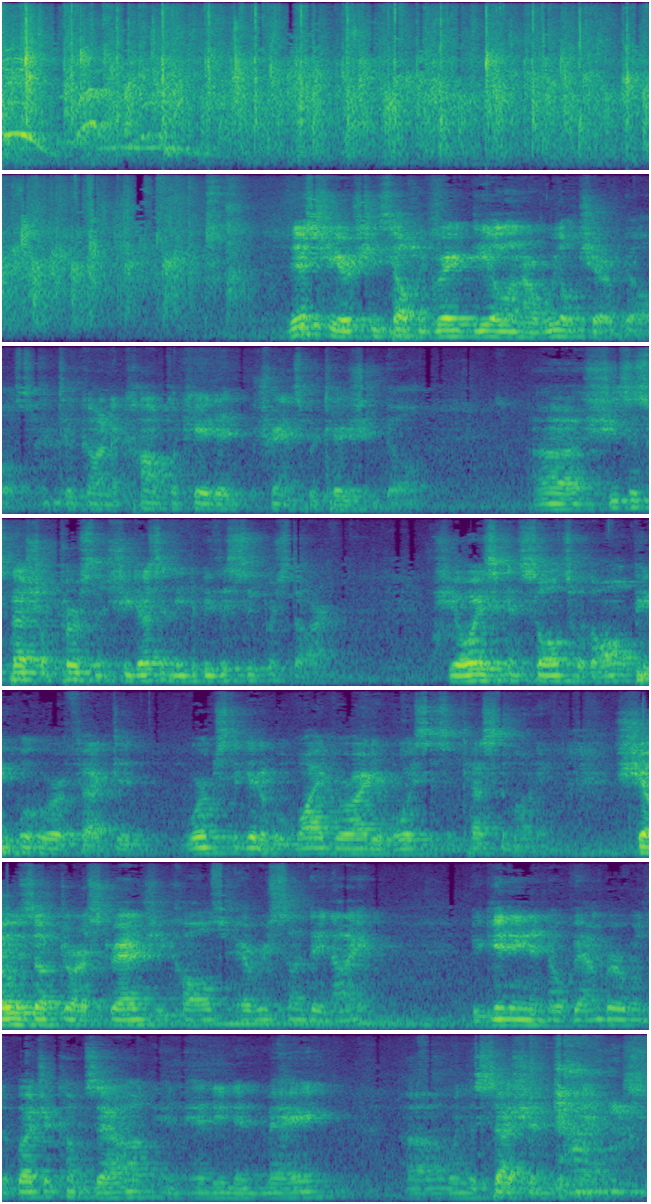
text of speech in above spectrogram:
This year, she's helped a great deal on our wheelchair bills and took on a complicated transportation bill. Uh, she's a special person. She doesn't need to be the superstar. She always consults with all people who are affected, works to get a wide variety of voices and testimony, shows up to our strategy calls every Sunday night, beginning in November when the budget comes out and ending in May uh, when the session ends.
